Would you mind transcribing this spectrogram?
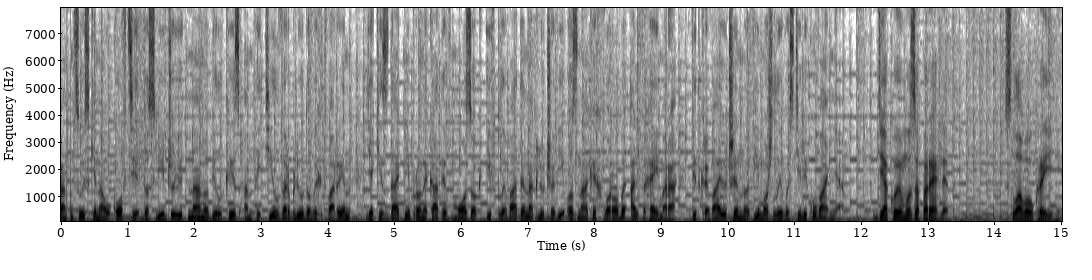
Французькі науковці досліджують нанобілки з антитіл верблюдових тварин, які здатні проникати в мозок і впливати на ключові ознаки хвороби Альфгеймера, відкриваючи нові можливості лікування. Дякуємо за перегляд. Слава Україні!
